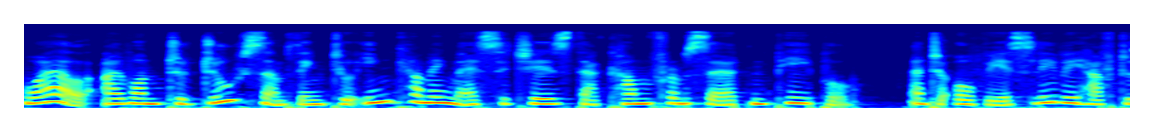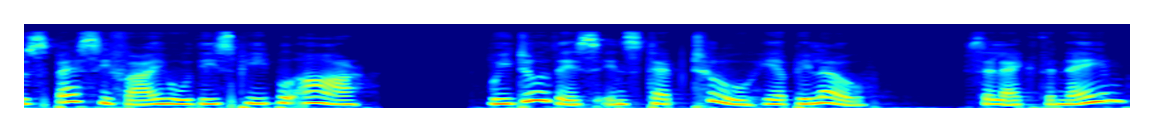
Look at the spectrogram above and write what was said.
Well, I want to do something to incoming messages that come from certain people. And obviously we have to specify who these people are. We do this in step 2 here below. Select the name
